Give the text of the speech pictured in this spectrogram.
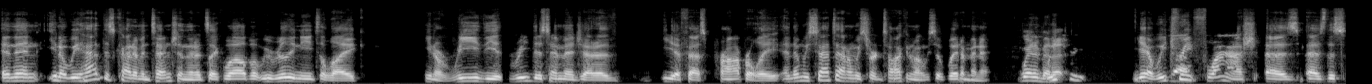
And then, you know, we had this kind of intention that it's like, well, but we really need to like, you know, read the read this image out of EFS properly. And then we sat down and we started talking about. It. We said, wait a minute, wait a minute. We treat, yeah, we yeah. treat Flash as as this,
